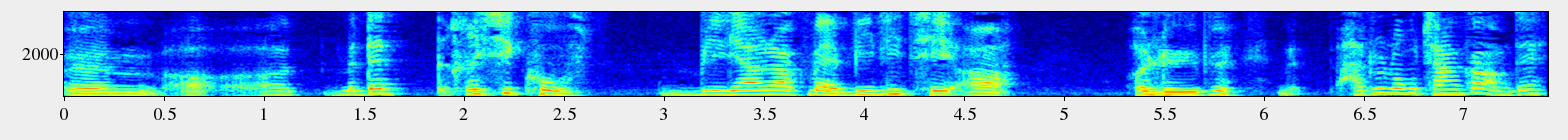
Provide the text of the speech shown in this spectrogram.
Øhm, og, og, men den risiko vil jeg nok være villig til at, at løbe. Har du nogle tanker om det?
